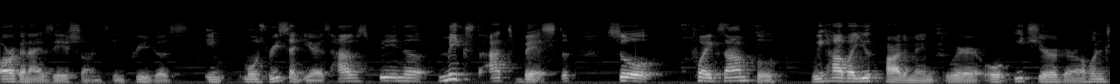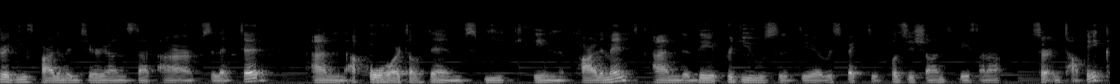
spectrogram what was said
organizations in previous in most recent years has been uh, mixed at best so for example we have a youth parliament where oh, each year there are 100 youth parliamentarians that are selected and a cohort of them speak in parliament and they produce their respective positions based on a certain topic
